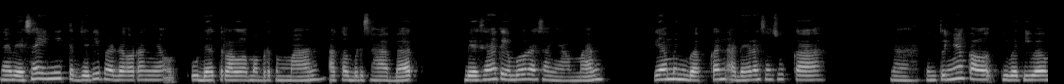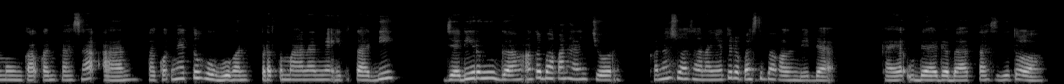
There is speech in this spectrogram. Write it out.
Nah, biasanya ini terjadi pada orang yang udah terlalu lama berteman atau bersahabat. Biasanya timbul rasa nyaman yang menyebabkan ada rasa suka. Nah, tentunya kalau tiba-tiba mengungkapkan perasaan, takutnya tuh hubungan pertemanannya itu tadi jadi renggang atau bahkan hancur. Karena suasananya itu udah pasti bakalan beda. Kayak udah ada batas gitu loh.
